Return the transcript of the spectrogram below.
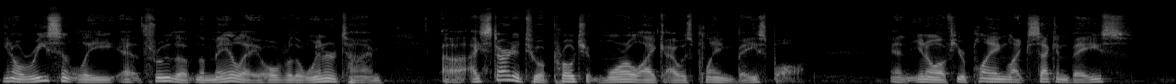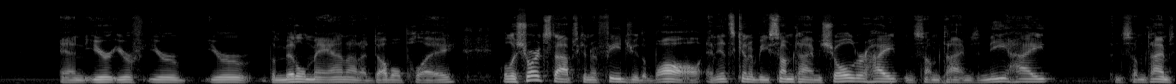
you know, recently uh, through the, the melee over the wintertime, uh, I started to approach it more like I was playing baseball. And you know, if you're playing like second base, and you're you're you're you're the middleman on a double play, well, the shortstop's going to feed you the ball, and it's going to be sometimes shoulder height and sometimes knee height and sometimes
